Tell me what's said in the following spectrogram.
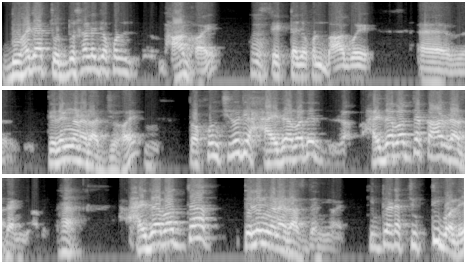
দু হাজার চোদ্দ সালে যখন ভাগ হয়। স্টেটটা যখন ভাগ হয়ে তেলেঙ্গানা রাজ্য হয় তখন ছিল যে হায়দ্রাবাদের হায়দ্রাবাদটা কার রাজধানী হবে? হ্যাঁ। হায়দ্রাবাদটা তেলেঙ্গানার রাজধানী হয়। কিন্তু একটা চুক্তি বলে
